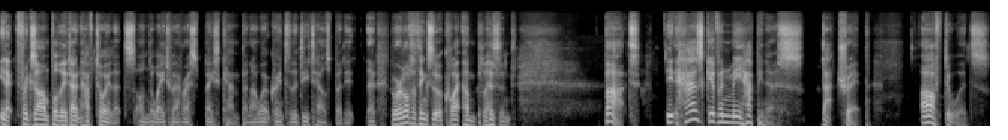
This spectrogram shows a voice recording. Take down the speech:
You know, for example, they don't have toilets on the way to Everest Base Camp, and I won't go into the details, but it, there were a lot of things that were quite unpleasant. But it has given me happiness that trip afterwards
